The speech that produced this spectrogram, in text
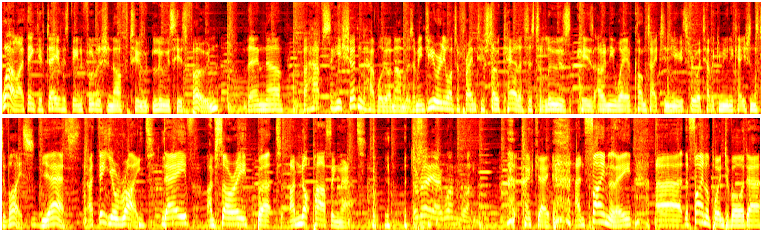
Well, I think if Dave has been foolish enough to lose his phone, then uh, perhaps he shouldn't have all your numbers. I mean, do you really want a friend who's so careless as to lose his only way of contacting you through a telecommunications device? Yes, I think you're right, Dave. I'm sorry, but I'm not passing that. Hooray, I won one. okay, and finally, uh, the final point of order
